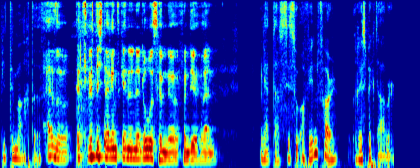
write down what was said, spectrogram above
Bitte mach das. Also, jetzt möchte ich da ganz gerne eine Lobeshymne von dir hören. Ja, das ist so auf jeden Fall respektabel.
